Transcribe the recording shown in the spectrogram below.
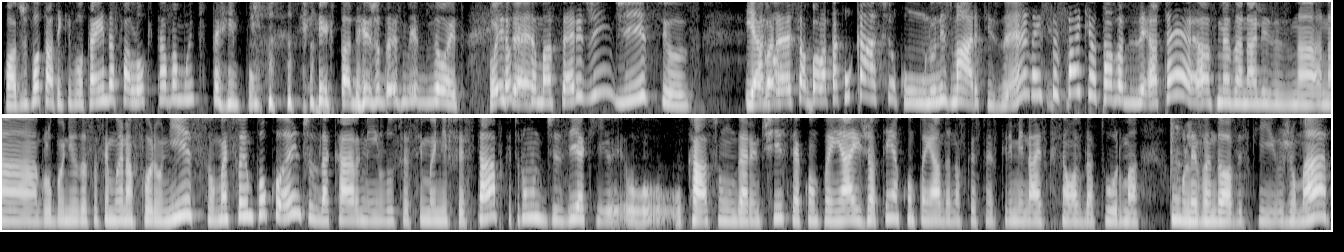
pode votar, tem que votar. E ainda falou que estava há muito tempo, que está desde 2018. Pois então, é. dizer, uma série de indícios E agora, agora, essa bola tá com o Cássio, com o Nunes Marques, né? Mas você sabe que eu estava dizendo, até as minhas análises na, na, Globo News essa semana foram nisso, mas foi um pouco antes da Carmen Lúcia se manifestar, porque todo mundo dizia que o, o Cássio, um garantista, ia acompanhar e já tem acompanhado nas questões criminais, que são as da turma, hum. o Lewandowski e o Gilmar.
